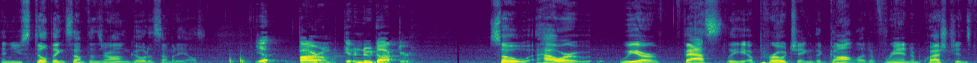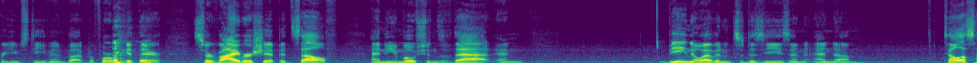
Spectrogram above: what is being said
and you still think something's wrong, go to somebody else. Yep, fire them. Get a new doctor. So how are we are fastly approaching the gauntlet of random questions for you, Stephen. But before we get there, survivorship itself and the emotions of that, and being no evidence of disease, and and um, tell us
